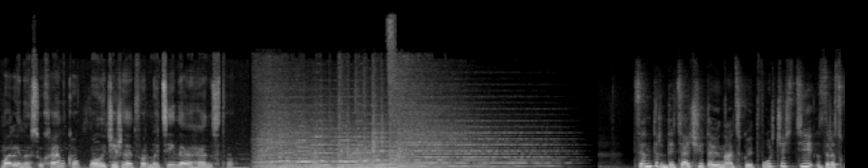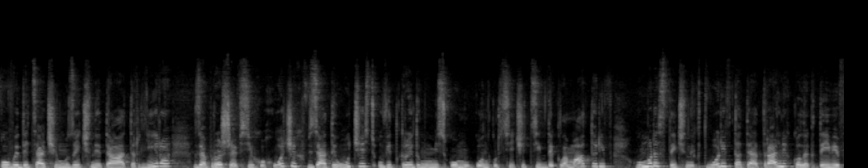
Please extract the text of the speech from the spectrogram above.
Марина Сухенко, молодіжне інформаційне агентство. Центр дитячої та юнацької творчості, зразковий дитячий музичний театр Ліра запрошує всіх охочих взяти участь у відкритому міському конкурсі читців-декламаторів, гумористичних творів та театральних колективів,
